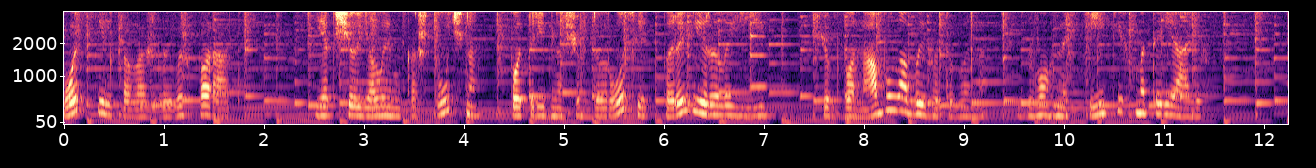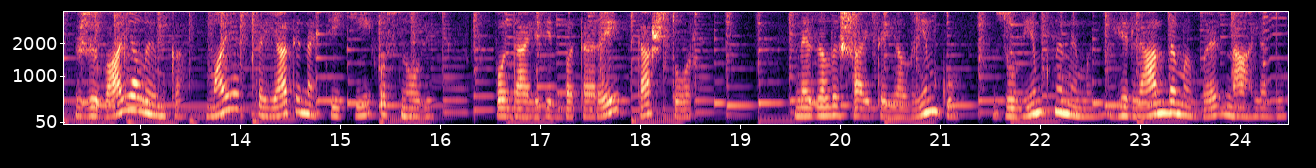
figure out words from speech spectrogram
Ось кілька важливих порад. Якщо ялинка штучна, потрібно, щоб дорослі перевірили її, щоб вона була виготовлена з вогнестійких матеріалів. Жива ялинка має стояти на стійкій основі, подалі від батарей та штор. Не залишайте ялинку з увімкненими гірляндами без нагляду.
